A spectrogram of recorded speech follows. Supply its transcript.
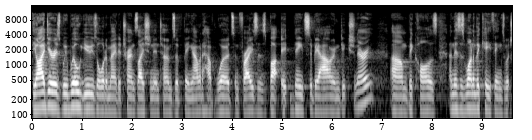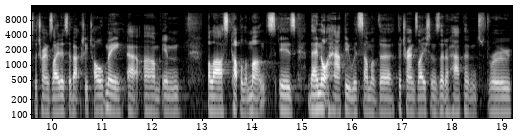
the idea is we will use automated translation in terms of being able to have words and phrases, but it needs to be our own dictionary um, because, and this is one of the key things which the translators have actually told me uh, um, in the last couple of months, is they're not happy with some of the, the translations that have happened through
